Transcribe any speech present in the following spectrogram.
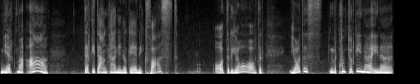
merkt man, ah, der Gedanke habe ich noch gerne gefasst. oder ja, oder ja, das, man kommt wirklich in eine, in eine,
